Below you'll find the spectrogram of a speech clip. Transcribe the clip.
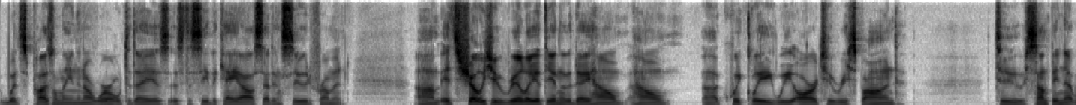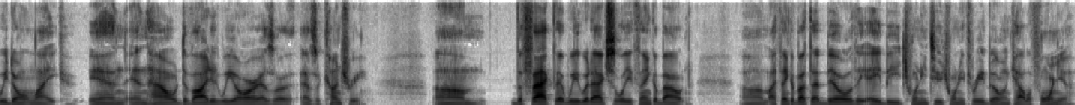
what's puzzling in our world today is is to see the chaos that ensued from it. Um, it shows you really at the end of the day how how uh, quickly we are to respond to something that we don't like and and how divided we are as a as a country. Um, the fact that we would actually think about, um, I think about that bill, the AB 2223 bill in California.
